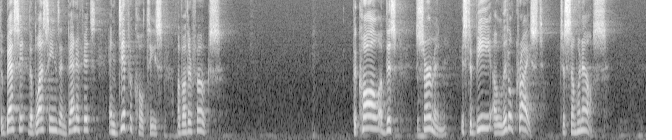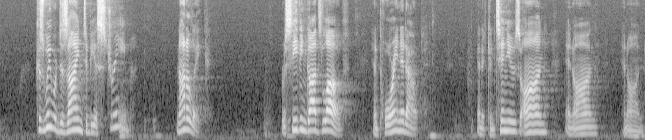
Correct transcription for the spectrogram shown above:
the, best, the blessings and benefits and difficulties of other folks. The call of this sermon is to be a little Christ to someone else. Because we were designed to be a stream, not a lake, receiving God's love and pouring it out. And it continues on and on and on.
